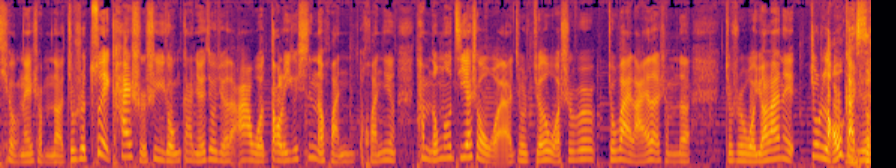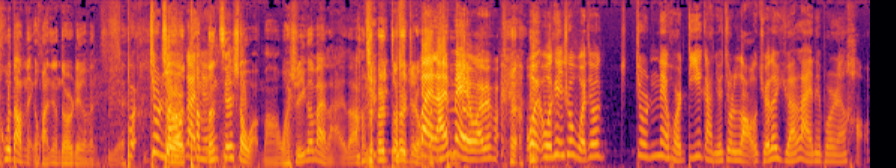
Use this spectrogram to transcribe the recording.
挺那什么的，就是最开始是一种感觉，就觉得啊，我到了一个新的环环境，他们能不能接受我呀？就是觉得我是不是就外来的什么的，就是我原来那就老感觉似乎到哪个环境都是这个问题。不是，就是就是老感觉他们能接受我吗？我是一个外来的，就是都是这种外来。妹，我那会儿，我我跟你说，我就就是那会儿第一感觉就老觉得原来那波人好。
